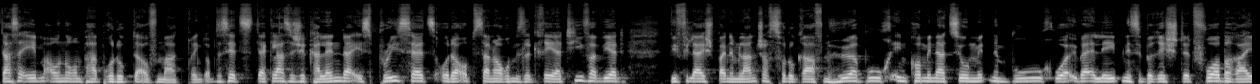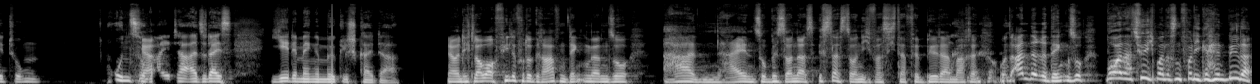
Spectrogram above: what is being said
dass er eben auch noch ein paar Produkte auf den Markt bringt. Ob das jetzt der klassische Kalender ist, Presets oder ob es dann auch ein bisschen kreativer wird, wie vielleicht bei einem Landschaftsfotografen Hörbuch in Kombination mit einem Buch, wo er über Erlebnisse berichtet, Vorbereitungen und so ja. weiter. Also da ist jede Menge Möglichkeit da. Ja, und ich glaube auch viele Fotografen denken dann so, ah nein, so besonders ist das doch nicht, was ich da für Bilder mache. Und andere denken so, boah, natürlich, man, das sind voll die geilen Bilder.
